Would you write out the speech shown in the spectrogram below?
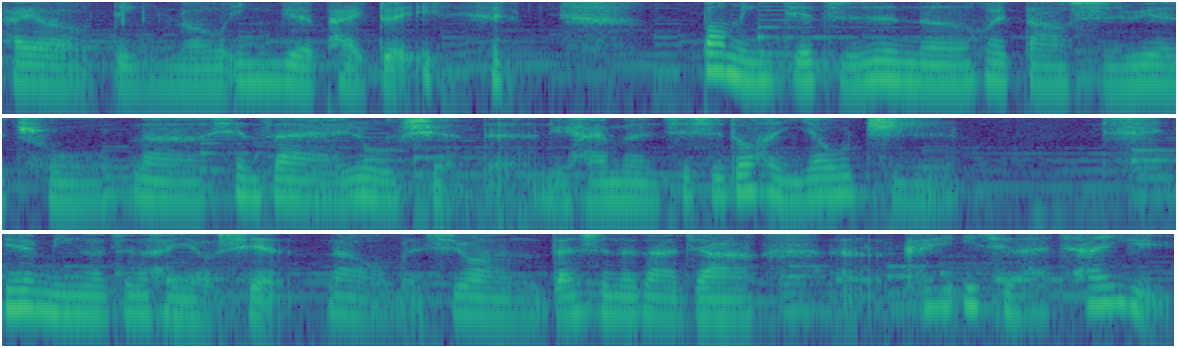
还有顶楼音乐派对。报名截止日呢会到十月初。那现在入选的女孩们其实都很优质，因为名额真的很有限。那我们希望单身的大家，呃，可以一起来参与。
